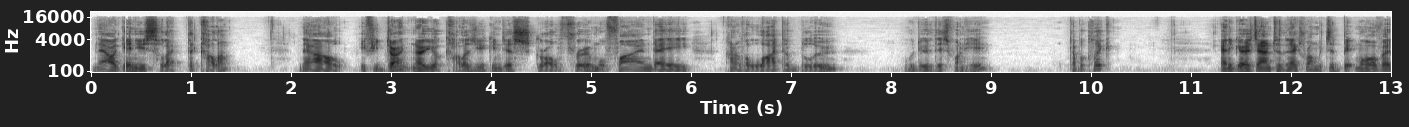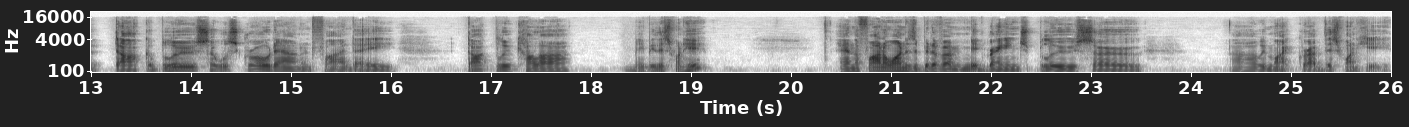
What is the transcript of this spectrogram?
Now again, you select the color. Now, if you don't know your colors, you can just scroll through and we'll find a kind of a lighter blue. We'll do this one here. Double click. And it goes down to the next one, which is a bit more of a darker blue. So we'll scroll down and find a dark blue color. Maybe this one here. And the final one is a bit of a mid-range blue. So uh, we might grab this one here.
